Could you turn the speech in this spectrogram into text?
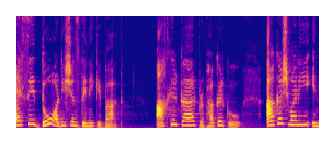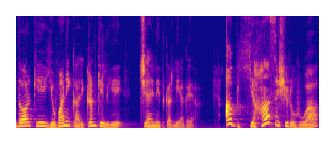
ऐसे दो ऑडिशंस देने के बाद, आखिरकार प्रभाकर को आकाशवाणी इंदौर के युवानी कार्यक्रम के लिए चयनित कर लिया गया। अब यहाँ से शुरू हुआ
